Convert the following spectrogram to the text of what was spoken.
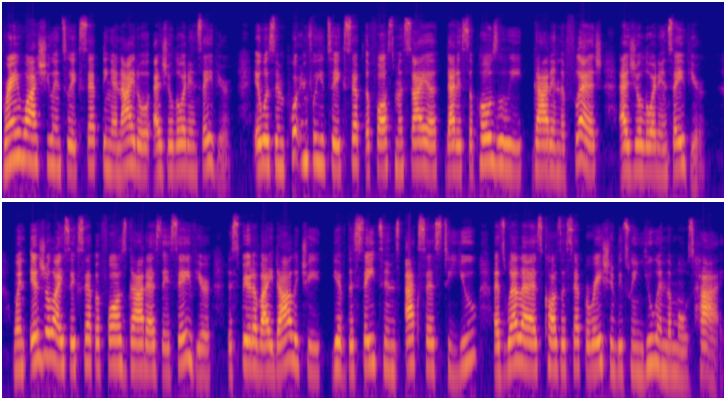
brainwashed you into accepting an idol as your Lord and Savior. It was important for you to accept the false Messiah that is supposedly God in the flesh as your Lord and Savior. When Israelites accept a false God as their savior, the spirit of idolatry give the Satans access to you as well as cause a separation between you and the Most High.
